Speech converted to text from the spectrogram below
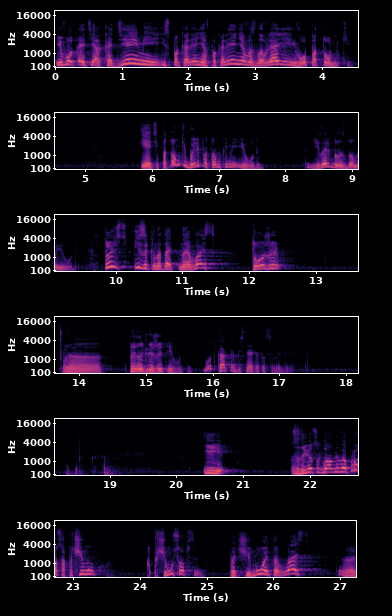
И вот эти академии из поколения в поколение возглавляя его потомки. И эти потомки были потомками Иуды. Гилель был из дома Иуды. То есть и законодательная власть тоже э, принадлежит Иуде. Вот как объясняет это Санедрин. И задается главный вопрос, а почему? А почему, собственно? Почему эта власть э,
